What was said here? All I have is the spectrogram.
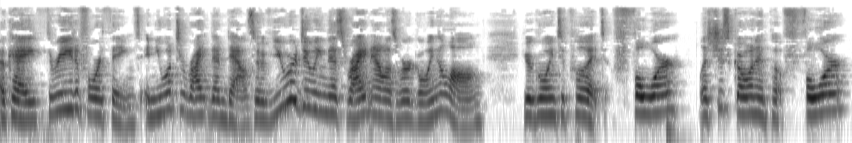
Okay, three to four things, and you want to write them down. So if you are doing this right now as we're going along, you're going to put four, let's just go in and put four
